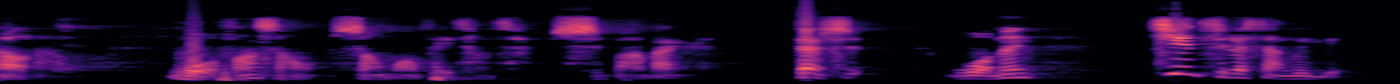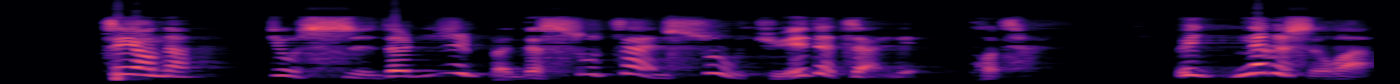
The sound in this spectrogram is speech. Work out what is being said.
啊，我方伤伤亡非常惨，十八万人，但是我们坚持了三个月，这样呢，就使得日本的速战速决的战略破产。因为那个时候啊，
